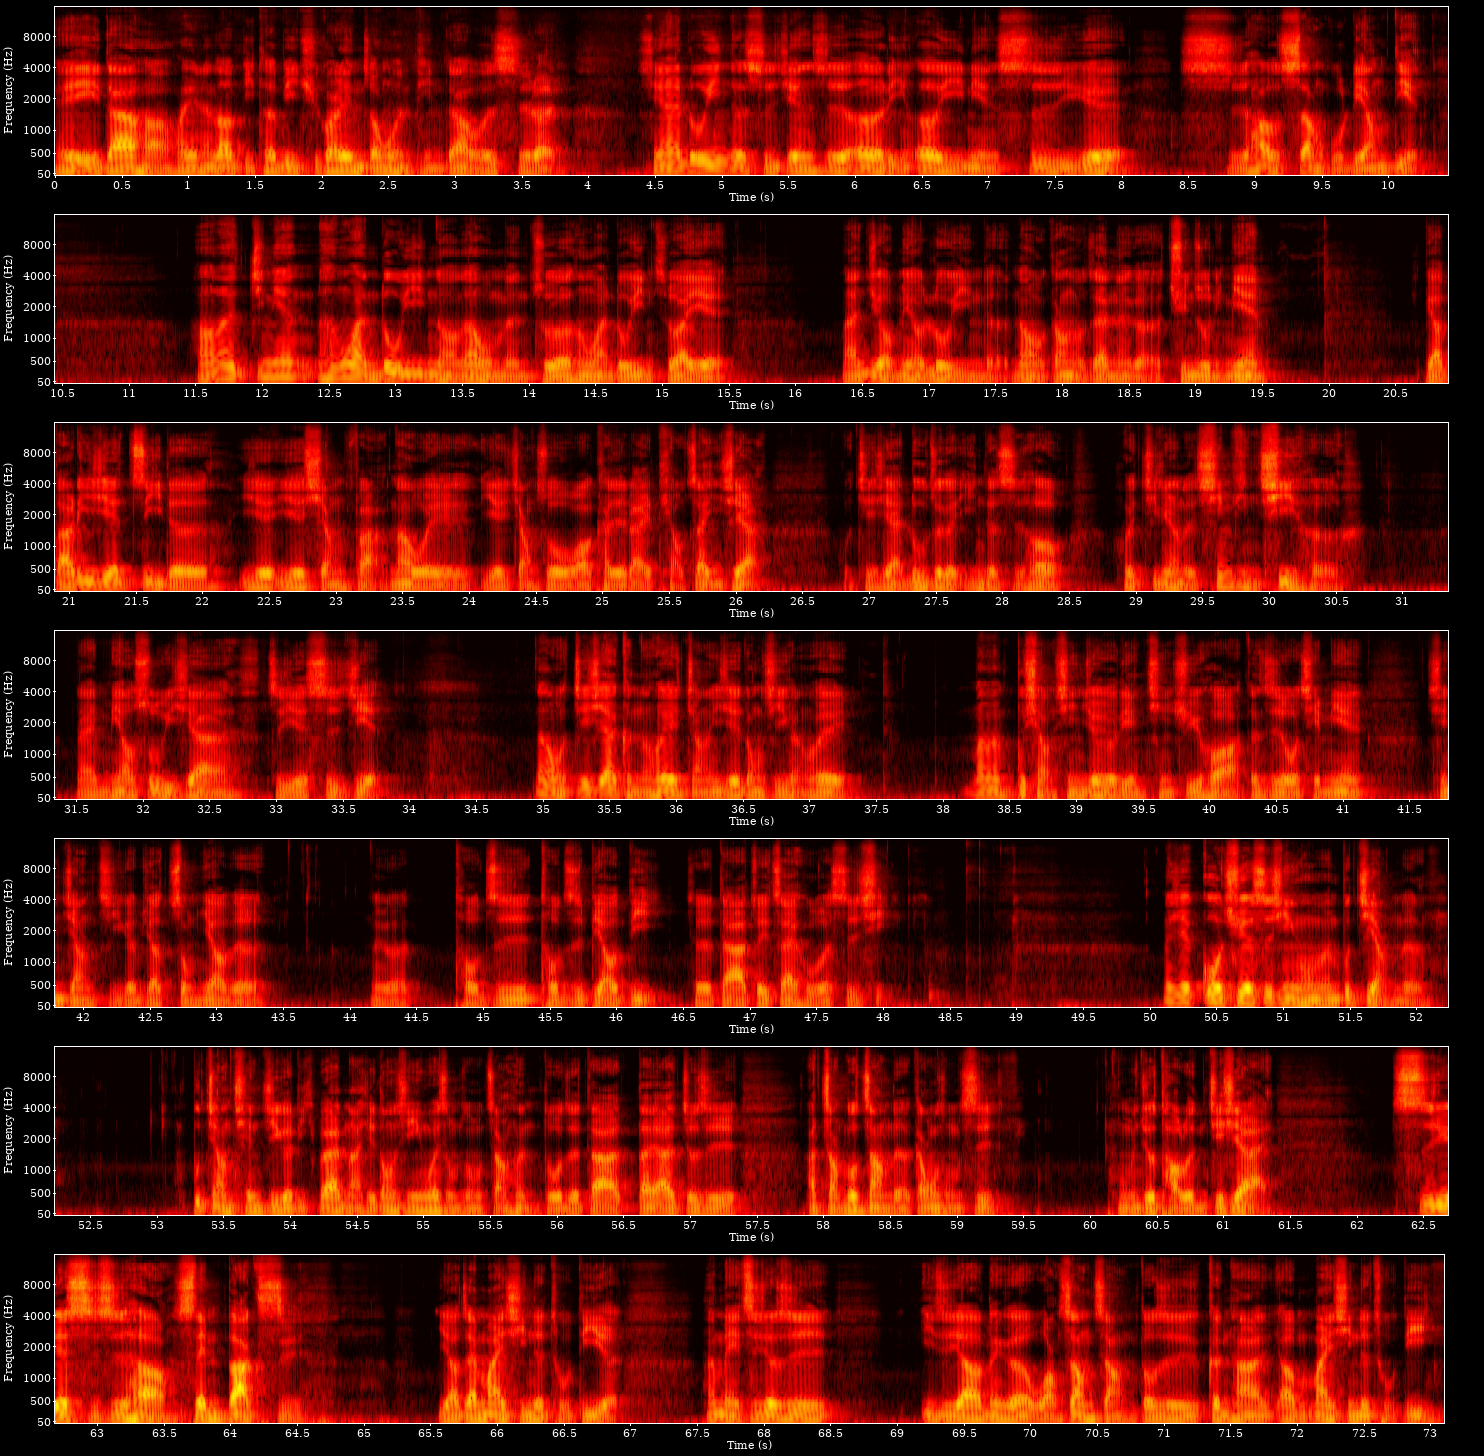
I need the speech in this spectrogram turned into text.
嘿，大家好，欢迎来到比特币区块链中文频道，我是石人。现在录音的时间是二零二一年四月十号上午两点。好，那今天很晚录音哦。那我们除了很晚录音之外，也蛮久没有录音的。那我刚有在那个群组里面表达了一些自己的一些一些想法。那我也也讲说，我要开始来挑战一下。我接下来录这个音的时候。会尽量的心平气和来描述一下这些事件。那我接下来可能会讲一些东西，可能会慢慢不小心就有点情绪化。但是我前面先讲几个比较重要的那个投资投资标的，就是大家最在乎的事情。那些过去的事情我们不讲了，不讲前几个礼拜哪些东西因为什么什么涨很多，这大家大家就是。啊，涨都涨的，关我什么事？我们就讨论接下来四月十四号，Sandbox 要在卖新的土地了。他每次就是一直要那个往上涨，都是跟他要卖新的土地，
